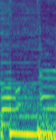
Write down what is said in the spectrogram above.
About time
